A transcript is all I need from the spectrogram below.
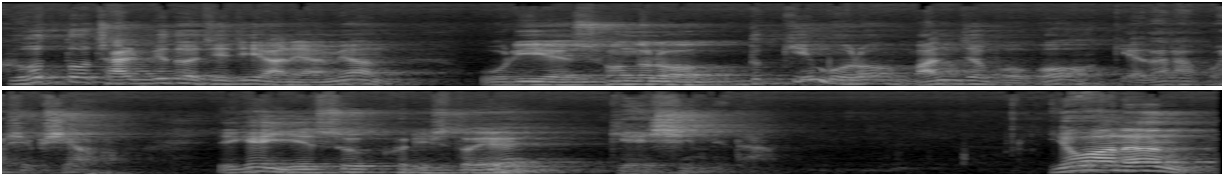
그것도 잘 믿어지지 아니하면 우리의 손으로 느낌으로 만져보고 깨달아 보십시오. 이게 예수 그리스도의 계시입니다. 요한은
